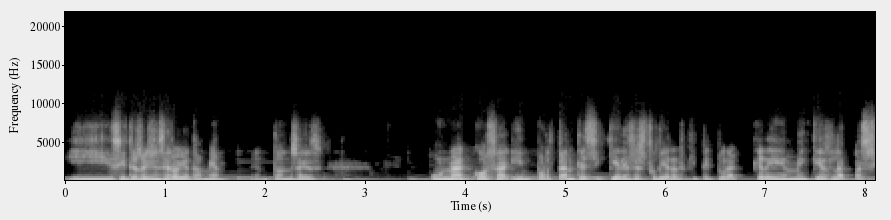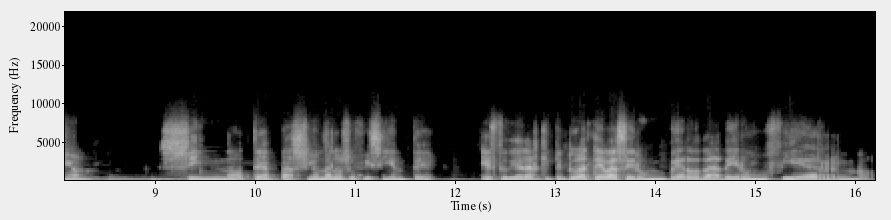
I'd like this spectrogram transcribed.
Y si te soy sincero, yo también. Entonces, una cosa importante, si quieres estudiar arquitectura, créeme que es la pasión. Si no te apasiona lo suficiente, estudiar arquitectura te va a ser un verdadero infierno.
